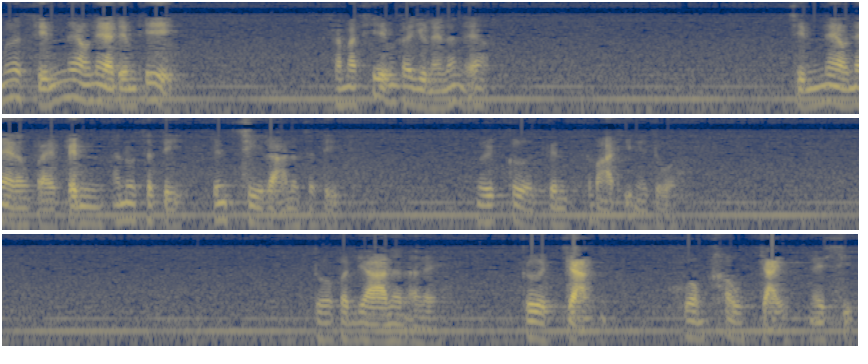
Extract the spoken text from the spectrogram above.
เมื่อศีลแน่วแน่เต็มที่สมาธิมันก็อยู่ในนั้นแล้ว ศีลแน่วแน่ลงไป เป็นอนุสติ เป็นชีรานุสติเลยเกิดเป็นสมาธิในตัว ตัวปัญญานั่นอะไร เกิดจากความเข้าใจในศีล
